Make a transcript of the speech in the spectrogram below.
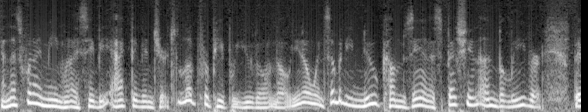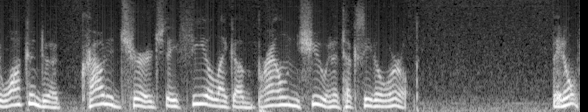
And that's what I mean when I say be active in church. Look for people you don't know. You know, when somebody new comes in, especially an unbeliever, they walk into a crowded church, they feel like a brown shoe in a tuxedo world. They don't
